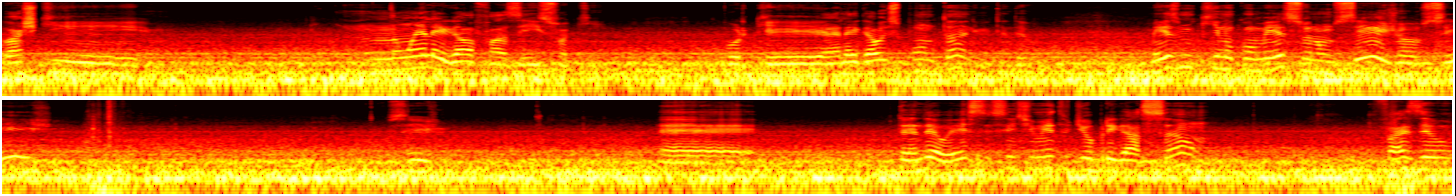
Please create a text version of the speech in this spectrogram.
Eu acho que não é legal fazer isso aqui. Porque é legal espontâneo, entendeu? Mesmo que no começo não seja, ou seja, ou seja, é, entendeu? Esse sentimento de obrigação faz eu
